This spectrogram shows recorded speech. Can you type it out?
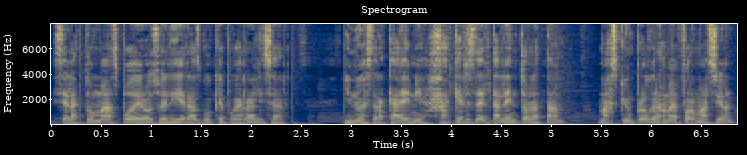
es el acto más poderoso de liderazgo que puedes realizar. Y nuestra academia Hackers del Talento Latam, más que un programa de formación,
